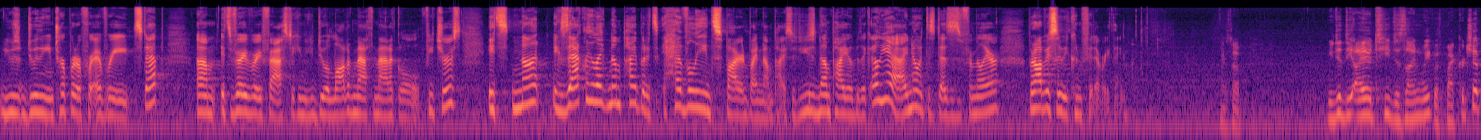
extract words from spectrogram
use, doing the interpreter for every step, um, it's very very fast. You can, you can do a lot of mathematical features. It's not exactly like NumPy, but it's heavily inspired by NumPy. So if you use NumPy, you'll be like, oh yeah, I know what this does. This is familiar. But obviously, we couldn't fit everything. Next up, we did the IoT Design Week with Microchip,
